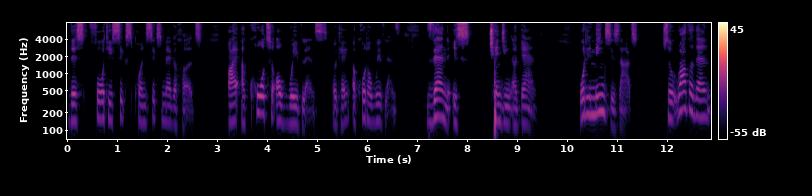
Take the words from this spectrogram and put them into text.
this 46.6 megahertz by a quarter of wavelength okay a quarter of wavelength then it's changing again what it means is that so rather than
